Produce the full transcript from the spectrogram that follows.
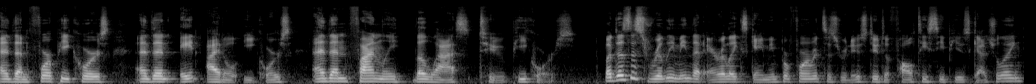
and then four P cores, and then eight idle E cores, and then finally the last two P cores. But does this really mean that Arrow Lake's gaming performance is reduced due to faulty CPU scheduling?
